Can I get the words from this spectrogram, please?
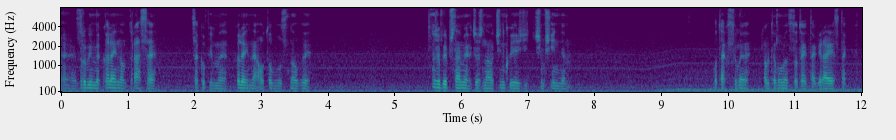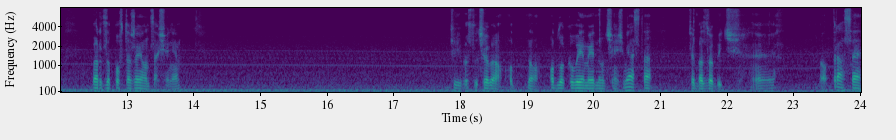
e, zrobimy kolejną trasę, zakupimy kolejny autobus nowy, żeby przynajmniej chociaż na odcinku jeździć czymś innym. Bo tak w sumie, prawdę mówiąc, tutaj ta gra jest tak bardzo powtarzająca się, nie? Czyli po prostu trzeba, od, no, jedną część miasta, trzeba zrobić e, no, trasę,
